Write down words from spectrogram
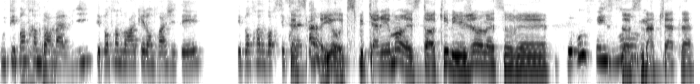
où t'es pas en train de ça. voir ma vie, t'es pas en train de voir à quel endroit j'étais, t'es pas en train de voir c'est quoi c'est la ça. Yo, tu peux carrément euh, stalker les gens là, sur, euh, ouf, Facebook, sur Snapchat. Là.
